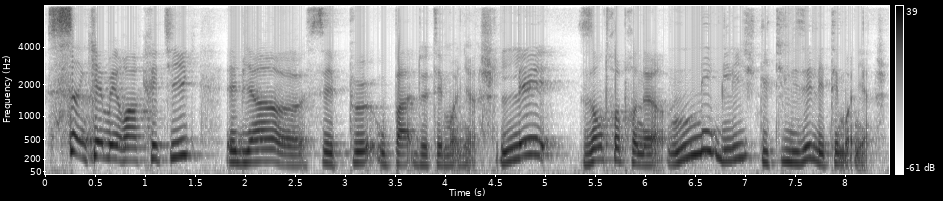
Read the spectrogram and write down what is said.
cinquième erreur critique, eh bien, euh, c'est peu ou pas de témoignages. Les entrepreneurs négligent d'utiliser les témoignages.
